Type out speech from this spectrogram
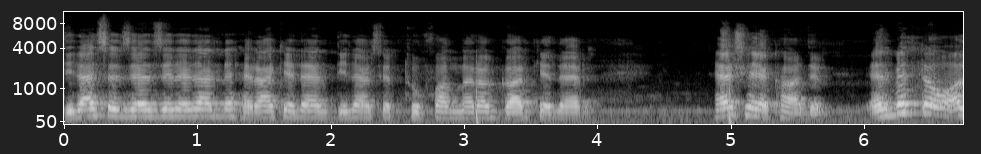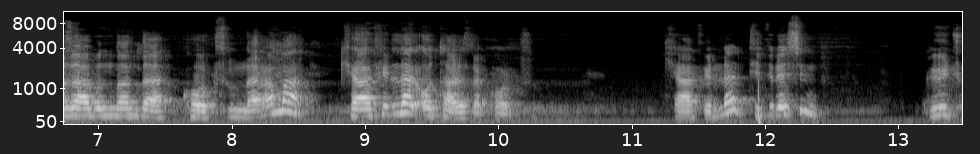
Dilerse zelzelelerle helak eder. Dilerse tufanlara gark eder. Her şeye kadir. Elbette o azabından da korksunlar ama kafirler o tarzda korksun. Kafirler titresin. Güç,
